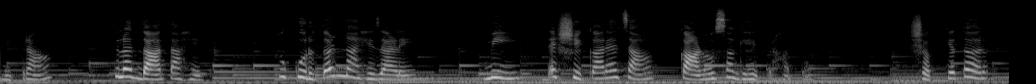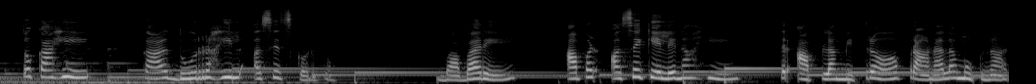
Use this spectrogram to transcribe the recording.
मित्रा तुला दात आहेत. तू कुरतड नाही जाळे. मी त्या शिकाऱ्याचा काणोसा घेत राहतो. शक्य तर तो काही काळ दूर राहील असेच करतो. बाबा रे आपण असे केले नाही तर आपला मित्र प्राणाला मुकणार.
